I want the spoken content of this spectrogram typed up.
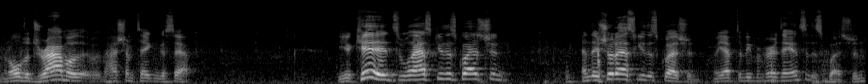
and all the drama of Hashem taking us out. Your kids will ask you this question, and they should ask you this question. We have to be prepared to answer this question.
